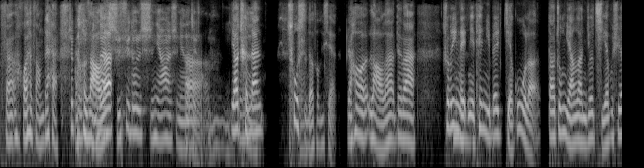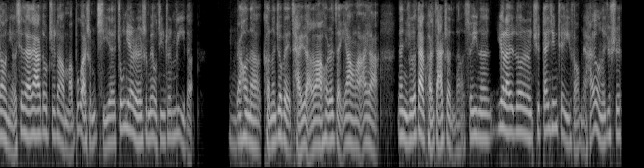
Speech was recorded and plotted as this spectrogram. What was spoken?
还还房贷，然后老了持续都是十年二十年的这种，要承担猝死的风险。然后老了，对吧？说不定哪哪天你被解雇了，到中年了，你就企业不需要你了。现在大家都知道嘛，不管什么企业，中年人是没有竞争力的。然后呢，可能就被裁员了，或者怎样了？哎呀，那你这个贷款咋整呢？所以呢，越来越多的人去担心这一方面。还有呢，就是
